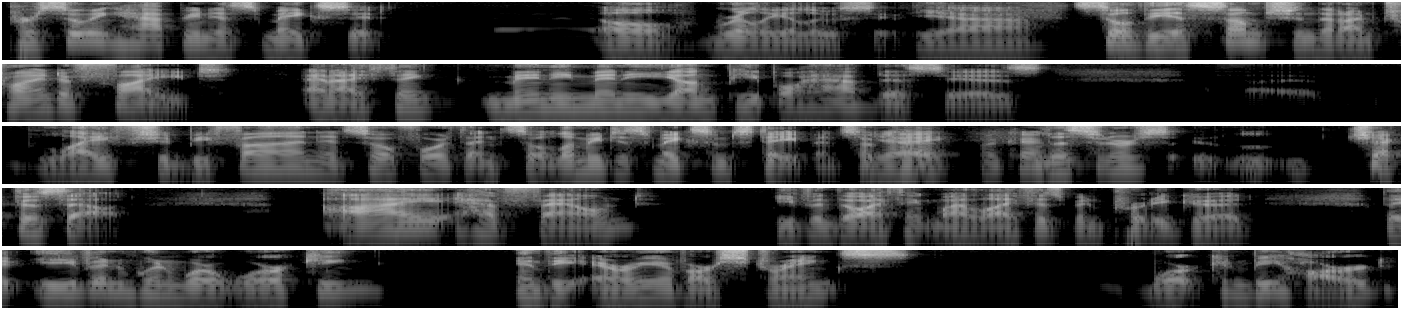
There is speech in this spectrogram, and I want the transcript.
pursuing happiness makes it, oh, really elusive. yeah. So the assumption that I'm trying to fight, and I think many, many young people have this is life should be fun and so forth. And so let me just make some statements, okay? Yeah. Okay. Listeners, check this out. I have found, even though I think my life has been pretty good, that even when we're working in the area of our strengths, work can be hard.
